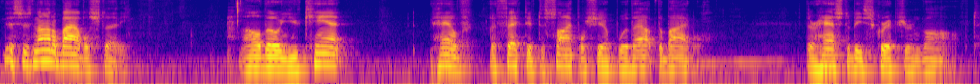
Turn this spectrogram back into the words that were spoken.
this is not a Bible study, although you can't have effective discipleship without the Bible. There has to be scripture involved.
